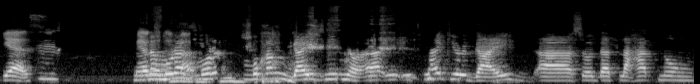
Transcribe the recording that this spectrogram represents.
Yes. Mm. Meron Ano, mura, mura, mukhang guide ninyo. Uh, it's like your guide uh, so that lahat nung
